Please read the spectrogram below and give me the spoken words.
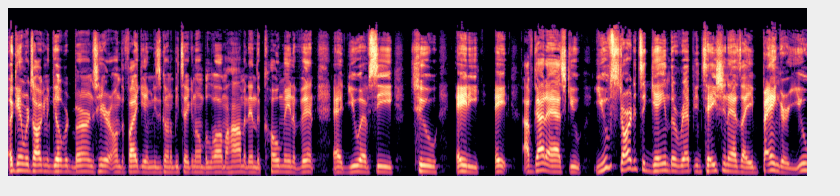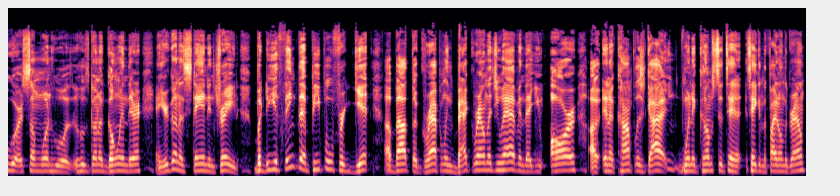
Again, we're talking to Gilbert Burns here on the fight game, and he's going to be taking on Belal Muhammad in the co-main event at UFC 288. I've got to ask you, you've started to gain the reputation as a banger. You are someone who who's going to go in there and you're going to stand and trade. But do you think that people forget about the grappling background that you have and that you are an accomplished guy when it comes to taking the fight on the ground?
